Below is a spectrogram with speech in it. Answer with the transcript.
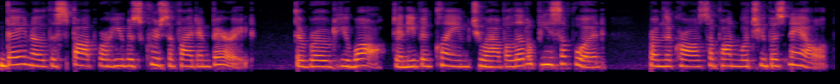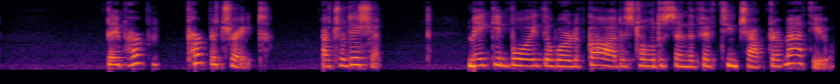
they know the spot where he was crucified and buried, the road he walked, and even claim to have a little piece of wood from the cross upon which he was nailed. They perpetrate a tradition, making void the word of God as told us in the 15th chapter of Matthew,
